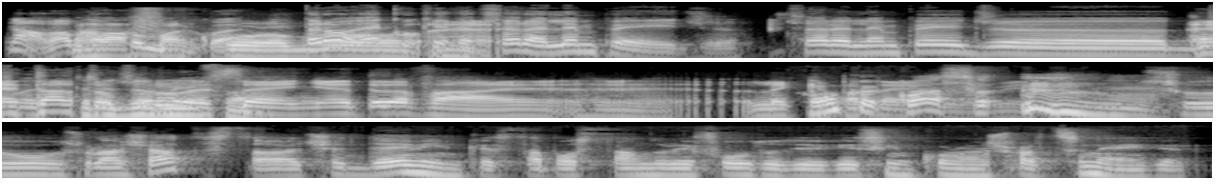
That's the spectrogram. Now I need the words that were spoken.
No, vabbè, comunque. Culo, però ecco che eh. c'era Ellen Page. C'era Ellen Page. Eh, due, eh, tanto Bruno sei, niente da fare. Eh, le comunque, qua su, su, sulla chat sta, c'è Devin che sta postando le foto di che si incontrano Schwarzenegger.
